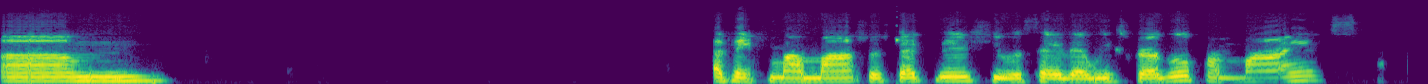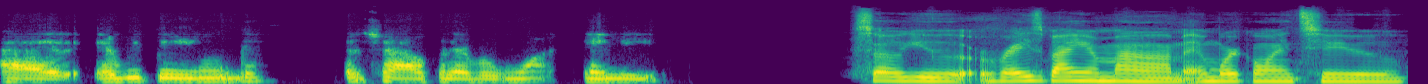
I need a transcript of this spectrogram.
Um, I think from my mom's perspective, she would say that we struggled. From mine, I had everything a child could ever want and need. So you raised by your mom, and we're going to.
